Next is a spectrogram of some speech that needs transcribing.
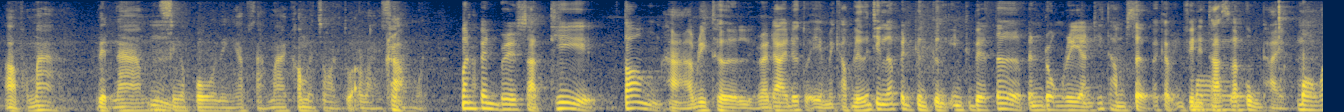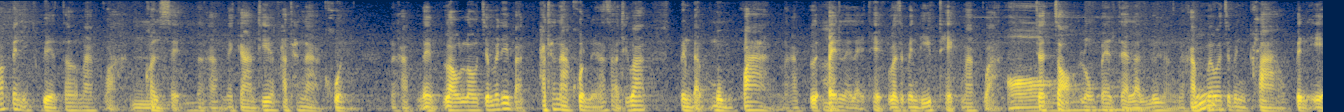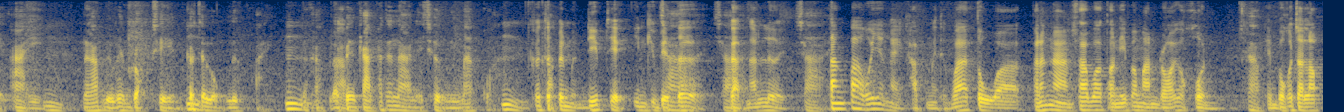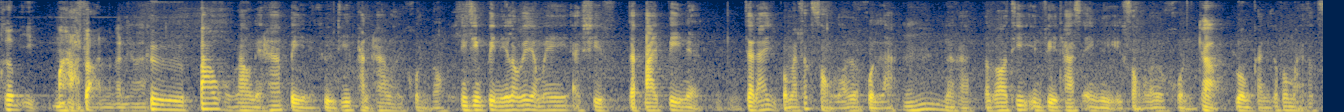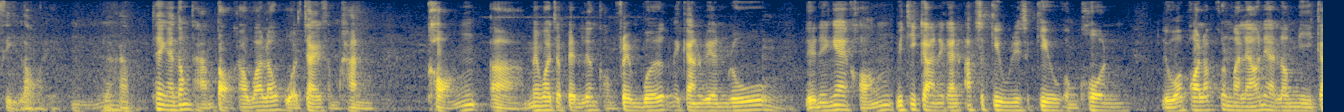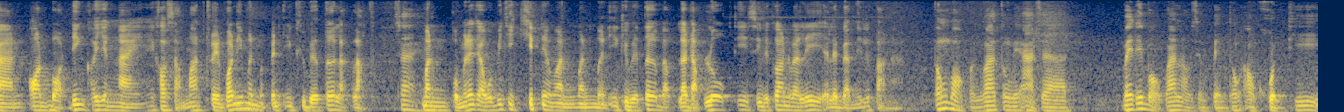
อ่าพม่าเวียดนามอืมสิงคโปร์อะไรเงี้ยครับสามารถเข้ามาจอตัว Arise ครับได้หมด มันเป็นบริษัทที่ต้องหา return หรือรายได้ด้วยตัวเองไหมครับ หรือจริงๆ แล้วเป็นกึ่งกึ่ง incubator เป็นโรงเรียนที่ทำเสิร์ฟให้กับ Infinitas มองและกรุงไทย มองว่าเป็น incubator มากกว่าอืมคอนเซ็ปต์นะครับในการที่จะพัฒนาคนนะครับในเราเราจะไม่ได้แบบพัฒนาคนในลักษณะที่ว่า เป็นแบบมุมกว้างนะครับเป็นหลาย ๆ tech เราจะเป็น deep tech มากกว่าอ๋อจะเจาะลงไปแต่ละเรื่องนะครับอืมไม่ว่าจะเป็น cloud เป็น AI อืมนะครับหรือเป็น blockchain ก็จะลงลึกไปอืมนะครับคเรารับเป็นการพัฒนาในเชิงนี้มากกว่าอืมก็จะเป็นเหมือน deep tech incubator ใช่ใช่แบบนั้นเลยใช่ตั้งเป้าไว้ยังไงครับ หมายถึงว่าตัวพนักงานทราบว่าตอนนี้ประมาณร้อยกว่าคนครับเห็นบอกว่าจะรับเพิ่มอีกมหาศาลเหมือนกันใช่ไหมคือเป้าของเราเนี่ยหปีเนี่ยคือที่ 1,500 คนเนาะจริง ๆ ปีนี้เราก็ยังไม่ achieve แต่ปลายปีเนี่ย จะได้อยู่ประมาณสัก 200กว่าคนละอืมนะครับแล้วก็ที่ Infinitas เองมีอีก 200กว่าคนครับรวมกันก็ประมาณสักอืม400นะครับถ้าอย่างนั้นต้องถามต่อครับว่าแล้วหัวใจสำคัญของอาไม่ว่าจะเป็นเรื่องของ framework ในการเรียนรู้อืมหรือในแง่ของวิธีการในการ upskill reskill ของคน หรือว่าพอรับคนมาแล้วเนี่ยเรามีการ onboarding เขายังไง ให้เขาสามารถ train เพราะนี่มันเหมือนเป็น incubator หลักใช่ๆมันผมไม่แน่ใจว่าวิธีคิดเนี่ยมันมันเหมือน incubator แบบระดับโลกที่ Silicon Valley อะไรแบบนี้หรือเปล่านะต้องบอกก่อนว่าตรงนี้อาจจะ ไม่ได้บอกว่าเราจำเป็นต้องเอาคนที่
